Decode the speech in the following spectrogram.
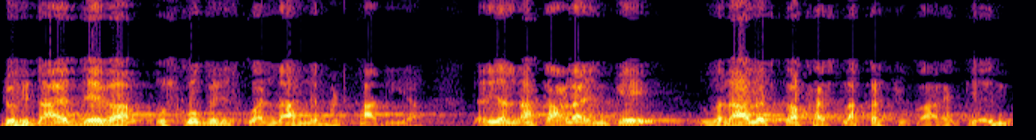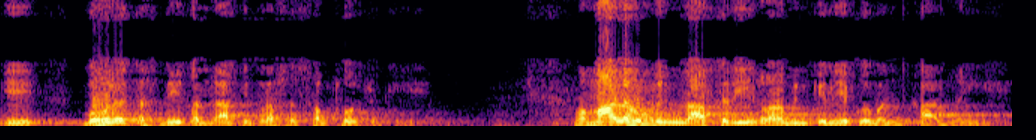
جو ہدایت دے گا؟ اس کو کہ جس کو اللہ نے بھٹکا دیا۔ یعنی اللہ تعالیٰ ان کے ضلالت کا فیصلہ کر چکا ہے کہ ان کی مہر تصدیق اللہ کی طرف سے سب ہو چکی ہے۔ من ناصرین اور اب ان کے لیے کوئی مددگار نہیں ہے۔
